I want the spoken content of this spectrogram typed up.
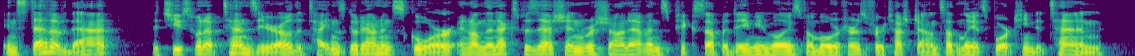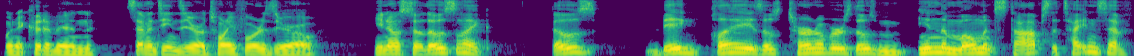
instead of that the Chiefs went up 10-0 the Titans go down and score and on the next possession Rashaan Evans picks up a Damien Williams fumble returns for a touchdown suddenly it's 14 to 10 when it could have been 17-0 24 to 0 you know so those like those big plays those turnovers those in the moment stops the Titans have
